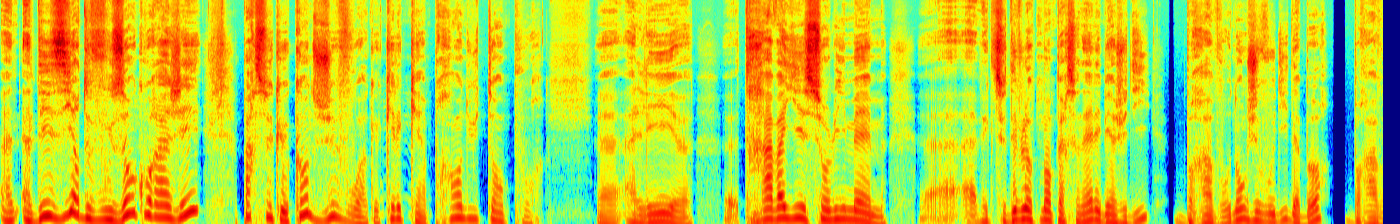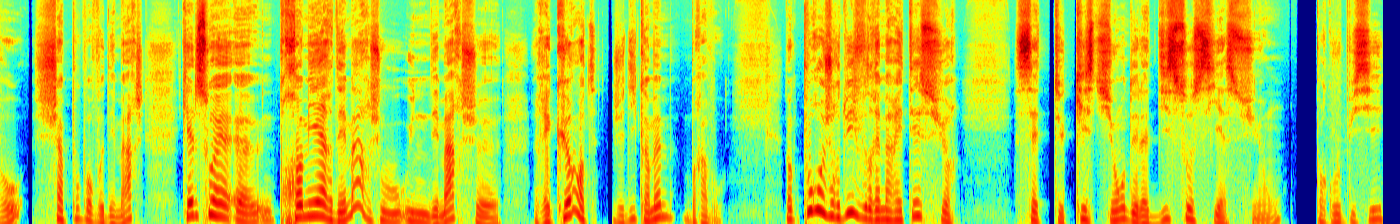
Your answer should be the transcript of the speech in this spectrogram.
un, un, désir de vous encourager parce que quand je vois que quelqu'un prend du temps pour euh, aller euh, euh, travailler sur lui-même avec ce développement personnel, eh bien je dis bravo. Donc je vous dis d'abord bravo, chapeau pour vos démarches. Qu'elle soit une première démarche ou une démarche récurrente, je dis quand même bravo. Donc pour aujourd'hui, je voudrais m'arrêter sur cette question de la dissociation pour que vous puissiez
